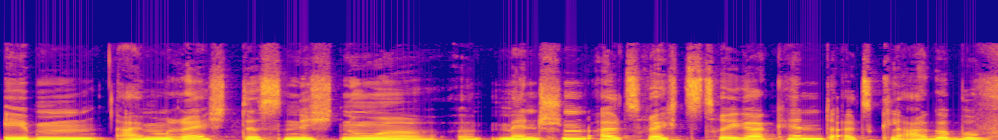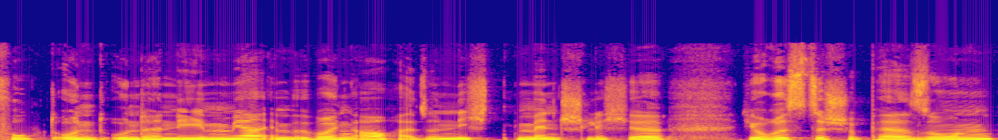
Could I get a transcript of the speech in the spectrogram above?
eben einem Recht, das nicht nur äh, Menschen als Rechtsträger kennt, als klagebefugt und Unternehmen ja im Übrigen auch, also nicht menschliche juristische Personen,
